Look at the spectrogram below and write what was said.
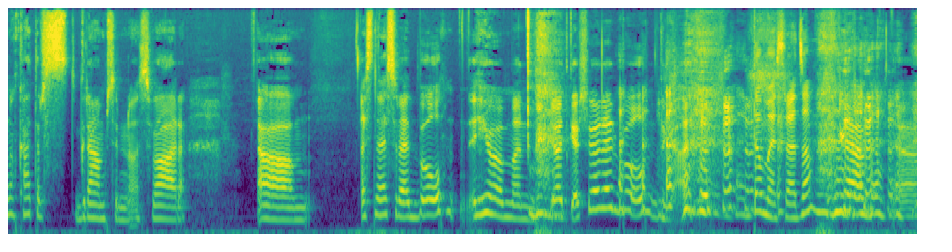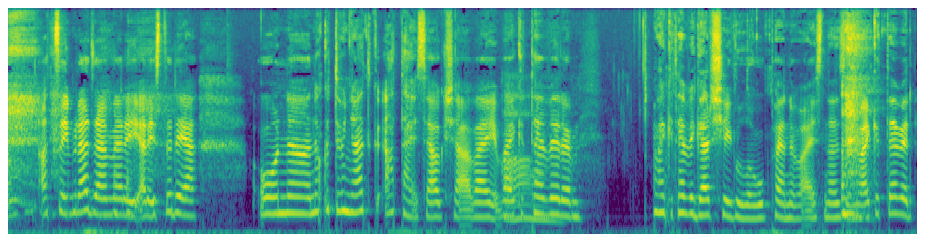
nu, katrs grāms ir no svāra. Um, Es nesu Red Bull, jo man ļoti garšo Red Bull. to mēs redzam. jā, jā, acīm redzam arī, arī studijā. Un, nu, kad viņu at attaisi augšā, vai, vai oh. ka tev ir, vai ka tev ir garšīga lūpena, vai es nezinu, vai ka tev ir.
